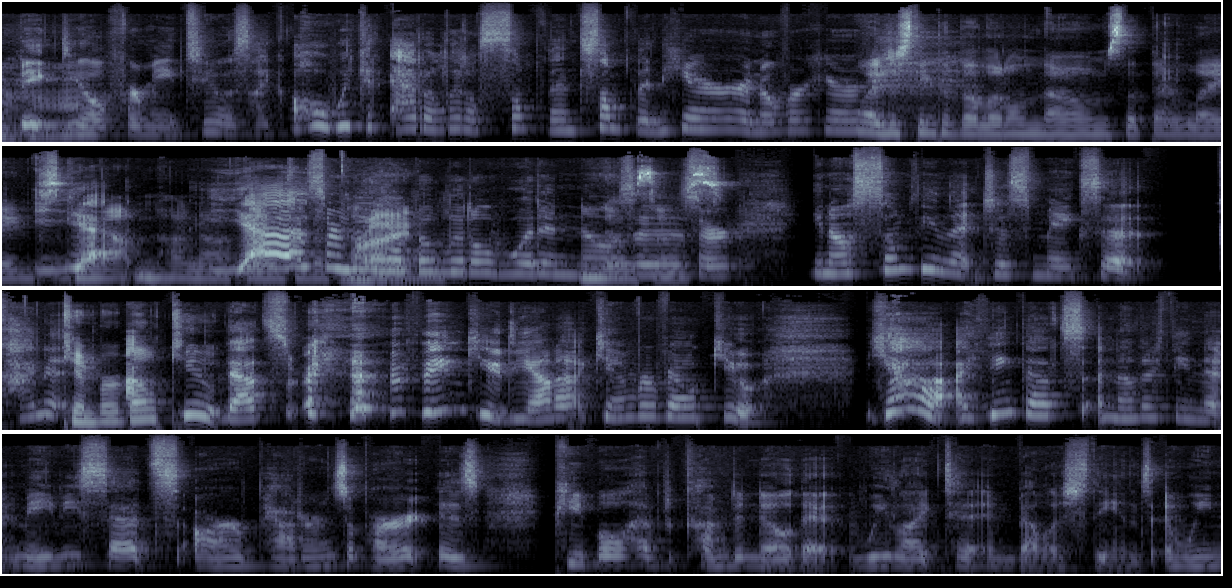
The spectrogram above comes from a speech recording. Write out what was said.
big Mhm. deal for me too. It's like, oh, we could add a little something, something here and over here. Well, I just think of the little gnomes that their legs Yeah. come out and hung up. yes, onto or the they the little wooden noses, Noses. or you know something that just makes it kind of Kimberbell cute. That's thank you, Deanna Kimberbell cute. Yeah, I think that's another thing that maybe sets our patterns apart is people have come to know that we like to embellish things and we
